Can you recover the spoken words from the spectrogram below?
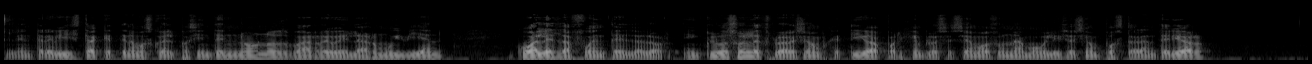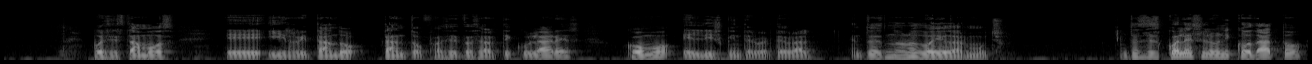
la entrevista que tenemos con el paciente no nos va a revelar muy bien cuál es la fuente del dolor. Incluso la exploración objetiva, por ejemplo, si hacemos una movilización posterior anterior, pues estamos eh, irritando tanto facetas articulares como el disco intervertebral. Entonces no nos va a ayudar mucho. Entonces, ¿cuál es el único dato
